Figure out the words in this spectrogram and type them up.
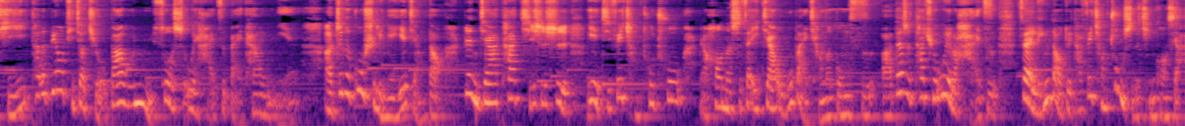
题，它的标题叫“九八五女硕士为孩子摆摊五年”啊，这个故事里面也讲到，任家她其实是业绩非常突出，然后呢是在一家五百强的公司啊，但是她却为了孩子，在领导对她非常重视的情况下，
